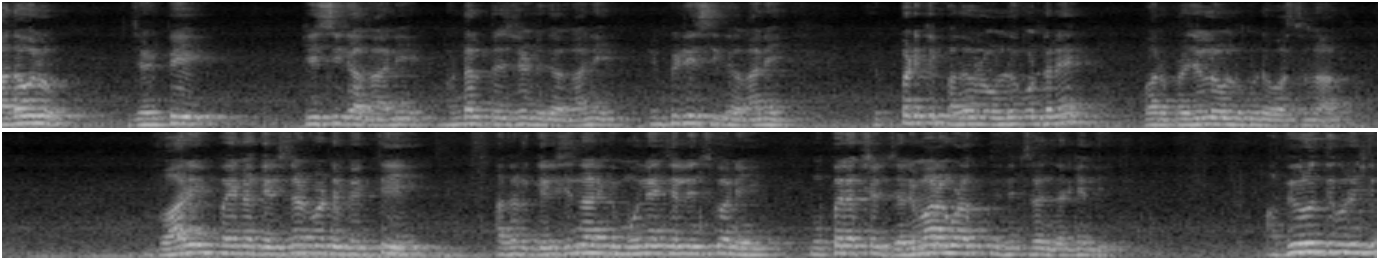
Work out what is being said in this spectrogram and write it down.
పదవులు జడ్పీ టీసీగా కానీ మండల్ ప్రెసిడెంట్గా కానీ ఎంపీటీసీగా కానీ ఇప్పటికీ పదవులు వండుకుంటూనే వారు ప్రజల్లో వండుకుంటూ వస్తున్నారు. వారి పైన గెలిచినటువంటి వ్యక్తి అతడు గెలిచిన దానికి మూల్యం చెల్లించుకొని ముప్పై లక్షల జరిమానా కూడా విధించడం జరిగింది. అభివృద్ధి గురించి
